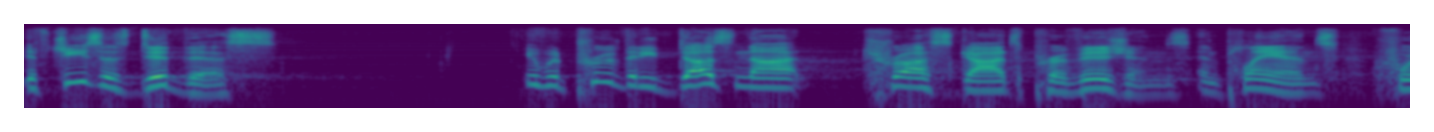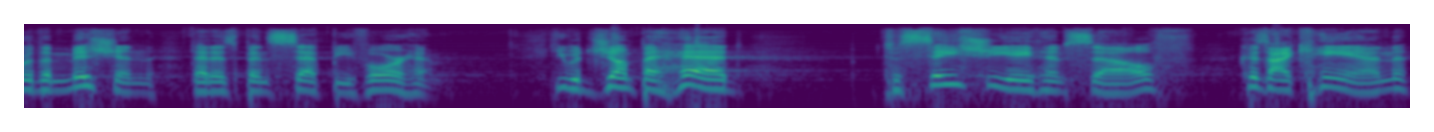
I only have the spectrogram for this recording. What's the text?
If Jesus did this, it would prove that he does not trust God's provisions and plans for the mission that has been set before him. He would jump ahead to satiate himself, because I can,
